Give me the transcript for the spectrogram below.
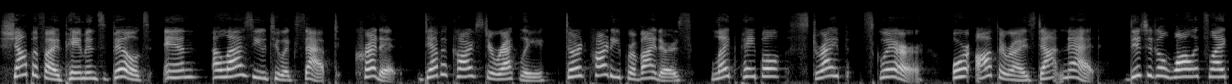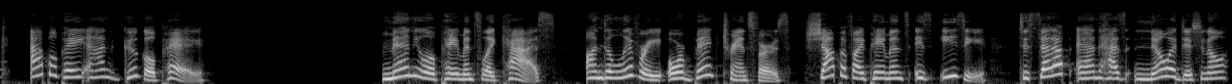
Shopify Payments built in allows you to accept credit, debit cards directly, third-party providers like PayPal, Stripe, Square, or Authorize.net, digital wallets like Apple Pay and Google Pay. Manual payments like cash, on delivery or bank transfers, Shopify Payments is easy to set up and has no additional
